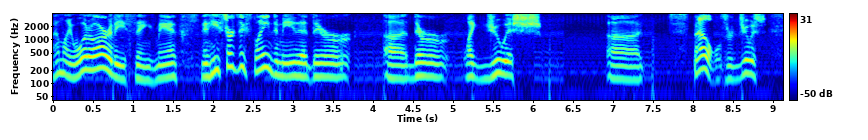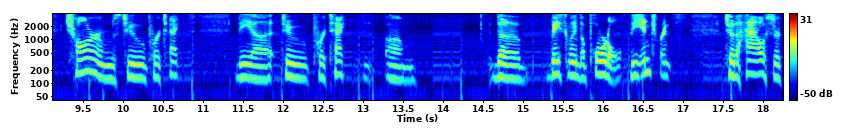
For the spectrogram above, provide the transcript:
I'm like, what are these things, man? And he starts explaining to me that they're uh, they're like Jewish uh, spells or Jewish charms to protect the uh, to protect um, the basically the portal, the entrance to the house or,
